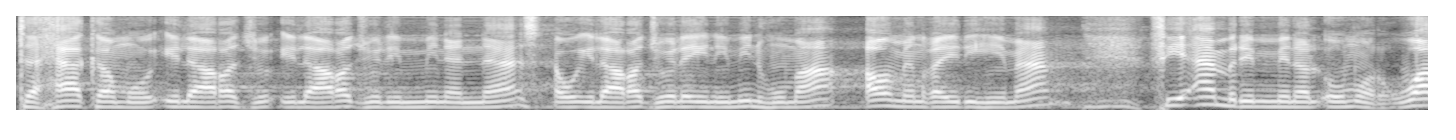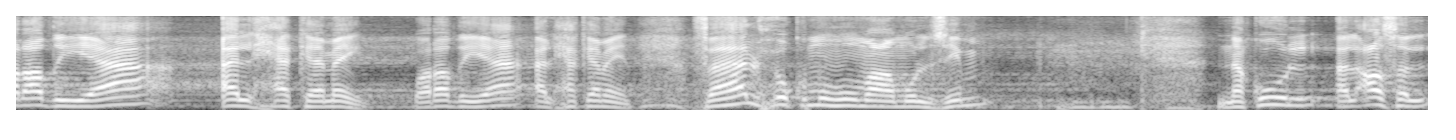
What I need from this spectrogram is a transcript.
تحاكموا إلى رجل إلى رجل من الناس أو إلى رجلين منهما أو من غيرهما في أمر من الأمور ورضيا الحكمين ورضي الحكمين. فهل حكمهما ملزم؟ نقول الأصل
